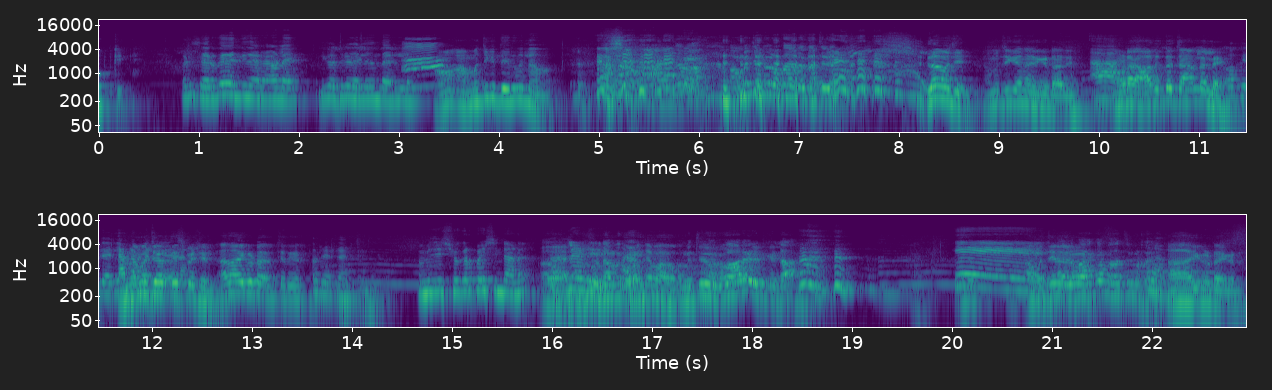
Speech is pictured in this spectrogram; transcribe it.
ഓക്കെ ഒരു ചെറുതേ എനിക്ക് തരാവളെ എനിക്ക് ഒത്തിരി വലുതും തരില്ല. ആ അമ്മച്ചിക്ക് തരുന്നില്ല ഇതാ അമ്മച്ചി. അമ്മച്ചിക്ക് തന്നെ ആയിരിക്കട്ടെ ആദ്യം. നമ്മുടെ ആദ്യത്തെ ചാനലല്ലേ? ഓ, ഇതെല്ലാം അന്നമ്മ ചേർത്തി സ്പെഷ്യൽ അതായിക്കോട്ടെ ചെറിയ. അമ്മച്ചി ഷുഗർ പേഷ്യന്റ് ആണ്. കുറഞ്ഞ ഭാഗം. ഒരുപാട് കഴിക്കണ്ട അമ്മച്ചിന് ഒരുപാട് ആ ആയിക്കോട്ടെ ആയിക്കോട്ടെ.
